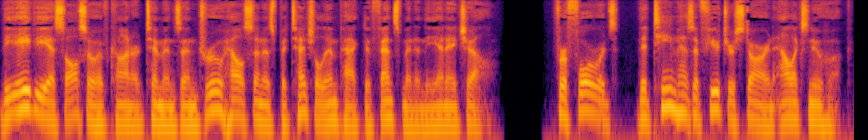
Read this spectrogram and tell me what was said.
The AVS also have Connor Timmins and Drew Helleson as potential impact defensemen in the NHL. For forwards, the team has a future star in Alex Newhook.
